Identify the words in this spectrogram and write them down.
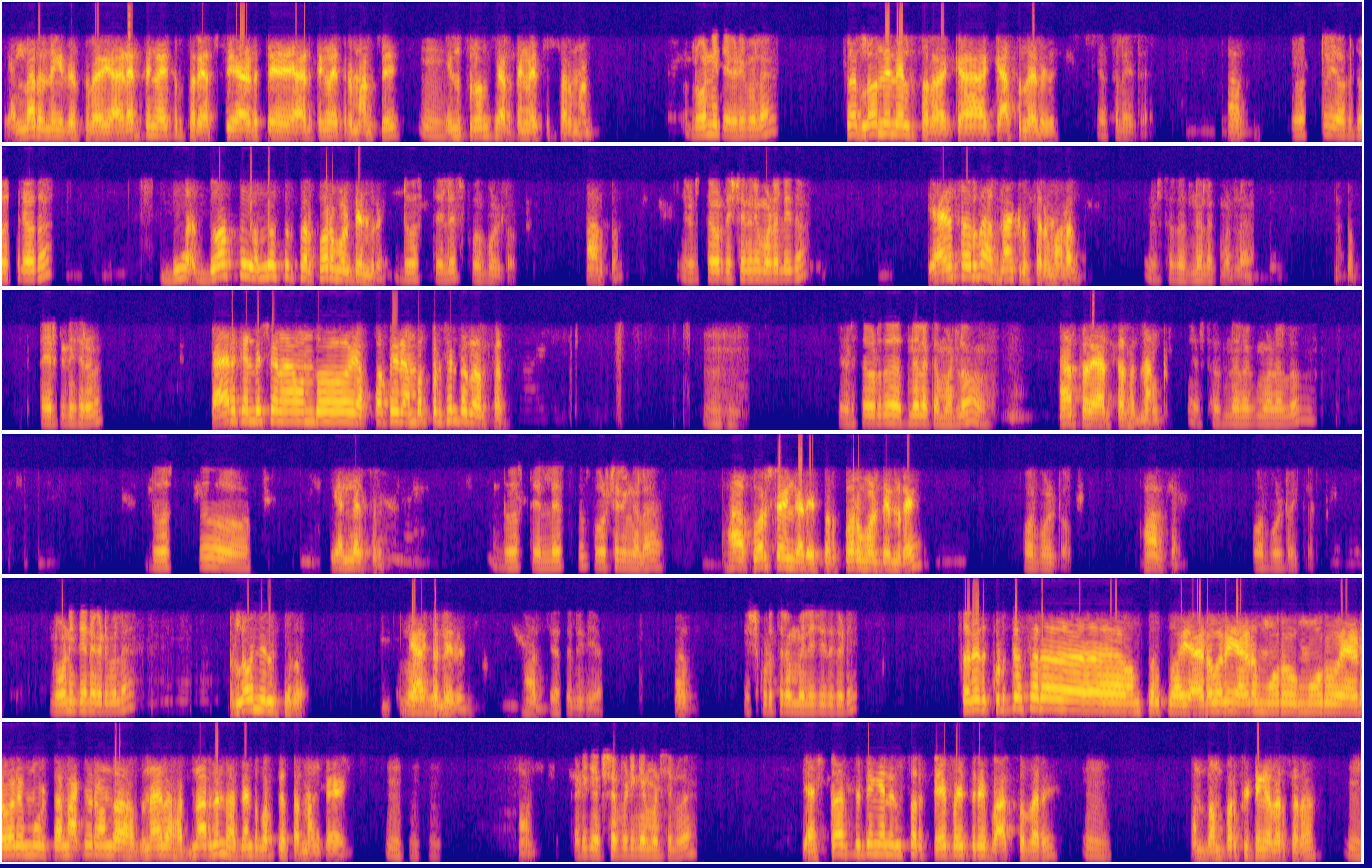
ಎಲ್ಲ ರನ್ನಿಂಗ್ ಇದೆ ಸರ್. ಎರಡೆರಡು ತಿಂಗಳು ಐತ್ರಿ ಸರ್. ಎಫ್ ಸಿ ಎರಡು ಎರಡು ತಿಂಗಳು ಐತ್ರಿ ಮಾಡಿಸಿ. ಹ್ಞೂ ಇನ್ಸೂರೆನ್ಸ್ ಎರಡು ತಿಂಗಳು ಐತ್ರಿ ಸರ್ ಮಾಡಿಸಿ ಲೋನ್ ಇದೆ ಗಾಡಿ ಮೇಲೆ? ಸರ್ ಲೋನ್ ಏನಿಲ್ಲ ಸರ್. ಕ್ಯಾಶ್ ಇದೆ. ಕೆಲಸ ಐತೆ ಹಾಂ. ದೋಸ್ತು ಯಾವ್ದು? ದೋಸ್ತ ಯಾವುದು? ದೋಸ್ತ ಎಲ್ಲ ಸರ್ ಫೋರ್ ಬೋಲ್ಟ್ ರೀ ದೋಸ್ತ್ ಎಲ್ ಎಸ್ ಫೋರ್ ಬೋಲ್ಟು ಹಾಂ ಸರ್. ಎರಡ್ ಸಾವಿರದ ಎಷ್ಟಂದ್ರೆ ಮಾಡಲ್ ಇದು? ಎರಡು ಸಾವಿರದ ಹದಿನಾಲ್ಕು ರೀ ಸರ್ ಮಾಡಲ್ ಎರಡ್ ಸಾವಿರದ ಹದಿನಾಲ್ಕು ಮಾಡಲಾ ಟೈರ್ ಕಂಡೀಷನ್ ಅಣ್ಣ? ಟೈರ್ ಕಂಡೀಷನ್ ಒಂದು ಎಪ್ಪತ್ತೈದು ಎಂಬತ್ತು ಪರ್ಸೆಂಟ್ ಅದಾವ್ರಿ ಸರ್. ಹ್ಮ್ ಹ್ಞೂ ಎರಡು ಸಾವಿರದ ಹದಿನಾಲ್ಕು ಮಾಡಲು ಹಾಂ ಸರ್ ಎರಡು ಸಾವಿರದ ಹದಿನಾಲ್ಕು. ಎರಡು ಸಾವಿರದ ಹದಿನಾಲ್ಕು ಮಾಡಲು ದೋಸ್ತು ಎಲ್ ಎಸ್ ರೀ. ದೋಸ್ತ್ ಎಲ್ ಎಸ್ ಫೋರ್ ಸ್ಟೇರಿಂಗ್ ಅಲ್ಲ? ಹಾಂ ಫೋರ್ ಸ್ಟೈನ್ ಗಾಡಿ ಸರ್ ಫೋರ್ ಬೋಲ್ಟ್ ಏನ್ರಿ ಫೋರ್ ಬೋಲ್ಟ್ ಹಾಂ ಸರ್ ಫೋರ್ ಬೋಲ್ಟ್ ಐತೆ. ಲೋನ್ ಇದೆಯಾ ಗಾಡಿ ಮೇಲೆ? ಲೋನ್ ಇಲ್ಲ ಸರ್ ಕ್ಯಾಶಲ್ಲಿ ಇದೆ. ಹಾಂ. ಅಲ್ಲಿ ಇದೆಯಾ? ಹಾಂ. ಎಷ್ಟು ಕೊಡ್ತೀರಾ ಮೈಲೇಜ್ ಇದು ಗಾಡಿ? ಸರ್ ಇದು ಕೊಡ್ತೇವೆ ಸರ್ ಒಂದು ಸ್ವಲ್ಪ ಎರಡೂವರೆ ಎರಡು ಮೂರು ಮೂರು ಎರಡೂವರೆ ಮೂರು ಟನ್ ಹಾಕಿದ್ರೆ ಒಂದು ಹದಿನೈದು ಹದಿನಾರರಿಂದ ಹದಿನೆಂಟು ಬರ್ತೇವೆ ಸರ್ ನಮ್ಮ ಕೈ ಹ್ಞೂ ಹ್ಞೂ ಹ್ಞೂ ಕಡೆಗೆ ಎಕ್ಸ್ಟ್ರಾ ಫಿಟ್ಟಿಂಗ್ ಏನು ಮಾಡಿಸಿಲ್ವಾ? ಎಕ್ಸ್ಟ್ರಾ ಫಿಟ್ಟಿಂಗ್ ಏನಿಲ್ಲ ಸರ್ ಟೇಪ್ ಐತ್ರಿ ಬಾಕ್ಸ್ ಅದ ರೀ. ಹ್ಞೂ ಒಂದು ಬಂಪರ್ ಫಿಟ್ಟಿಂಗ್ ಅದ ಸರ್. ಹ್ಞೂ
